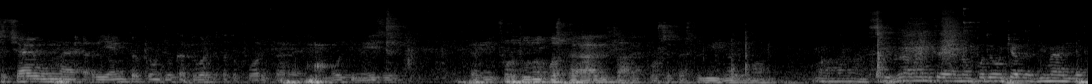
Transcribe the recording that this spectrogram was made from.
Se c'è un rientro per un giocatore che è stato fuori per molti mesi per un infortunio può sperare di fare, forse questo è il migliore dei modi. Ma sicuramente non potevo chiedere di meglio.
